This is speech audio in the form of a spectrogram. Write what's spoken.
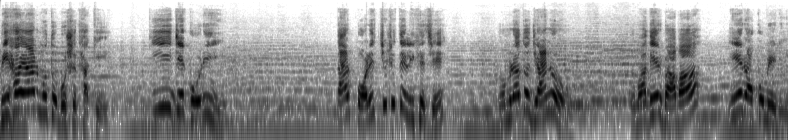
বেহায়ার মতো বসে থাকে, কি যে করি? তার পরের চিঠিতে লিখেছে, তোমরা তো জানো, তোমাদের বাবা এ রকমেরই।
